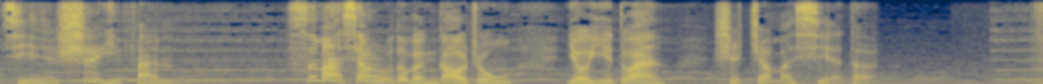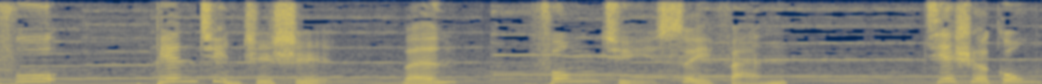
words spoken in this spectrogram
解释一番。司马相如的文告中有一段是这么写的：“夫。”边郡之事，闻风举遂繁，皆设宫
